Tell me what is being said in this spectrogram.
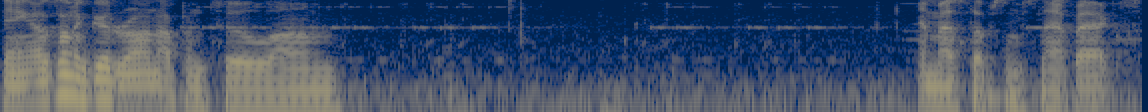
Dang, I was on a good run up until um, I messed up some snapbacks.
